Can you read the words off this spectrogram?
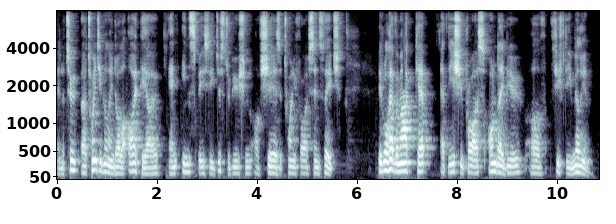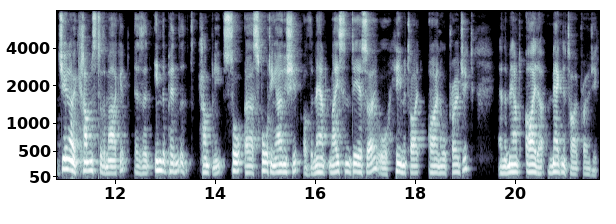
in a $20 million IPO and in specie distribution of shares at 25 cents each. It will have a market cap at the issue price on debut of 50 million. Juno comes to the market as an independent company uh, sporting ownership of the Mount Mason DSO or hematite iron ore project and the Mount Ida magnetite project,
